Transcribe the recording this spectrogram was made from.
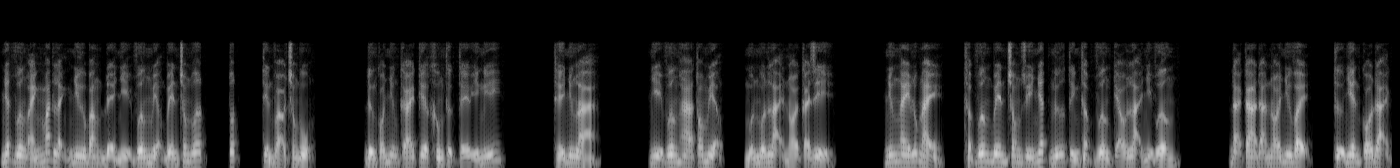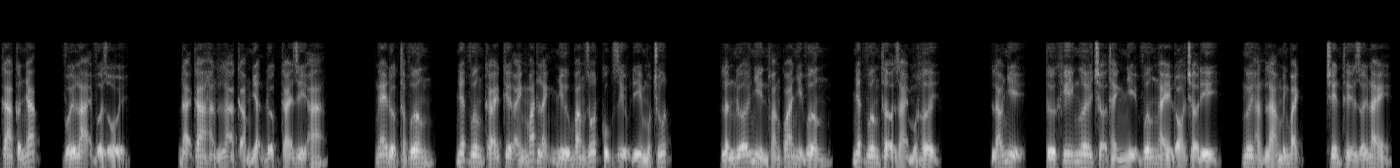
Nhất vương ánh mắt lạnh như băng để nhị vương miệng bên trong ướt t ố t tiến vào trong bụng. Đừng có những cái kia không thực tế ý nghĩ. Thế nhưng là, nhị vương hà to miệng, muốn muốn lại nói cái gì? Nhưng ngay lúc này, thập vương bên trong duy nhất nữ tính thập vương kéo lại nhị vương. Đại ca đã nói như vậy, tự nhiên có đại ca cân nhắc, với lại vừa rồi, đại ca hẳn là cảm nhận được cái gì a? Nghe được thập vương, nhất vương cái kia ánh mắt lạnh như băng rốt cục dịu đi một chút. Lần nữa nhìn thoáng qua nhị vương, nhất vương thở dài một hơi. Lão nhị, từ khi ngươi trở thành nhị vương ngày đó trở đi ngươi hẳn là minh bạch, trên thế giới này,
